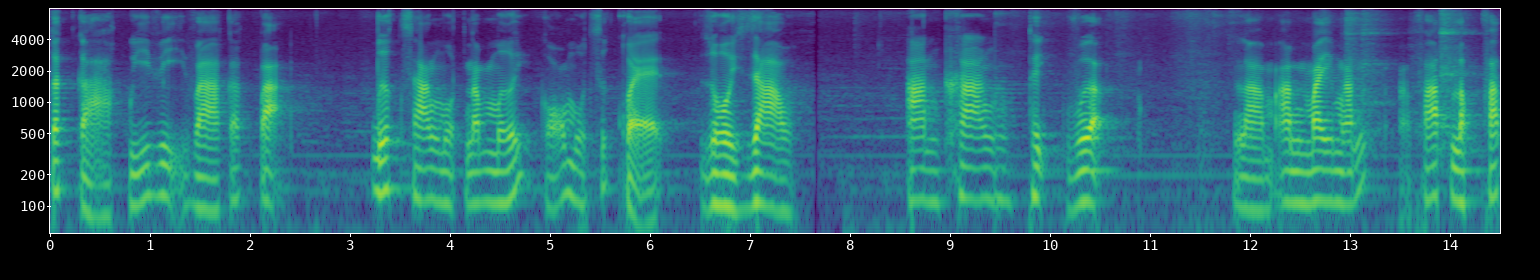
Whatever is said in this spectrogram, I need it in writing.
tất cả quý vị và các bạn bước sang một năm mới có một sức khỏe dồi dào, an khang thịnh vượng, làm ăn may mắn, phát lộc phát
